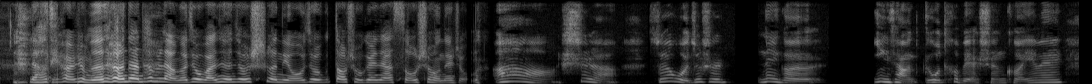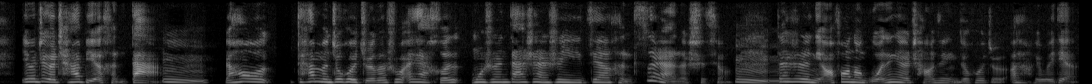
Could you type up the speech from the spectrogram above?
聊天什么的，然后但他们两个就完全就社牛，就到处跟人家 social 那种的。啊，是啊，所以我就是那个印象给我特别深刻，因为因为这个差别很大，嗯然后他们就会觉得说，哎呀，和陌生人搭讪是一件很自然的事情。嗯，但是你要放到国内的场景，你就会觉得，哎呀，有一点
